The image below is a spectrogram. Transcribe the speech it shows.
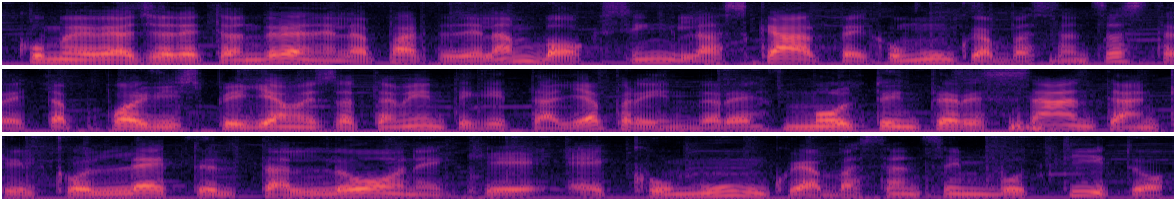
come aveva già detto Andrea nella parte dell'unboxing, la scarpa è comunque abbastanza stretta, poi vi spieghiamo esattamente che taglia prendere. Molto interessante anche il colletto e il tallone che è comunque abbastanza imbottito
